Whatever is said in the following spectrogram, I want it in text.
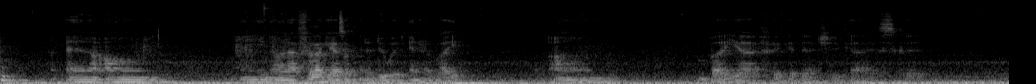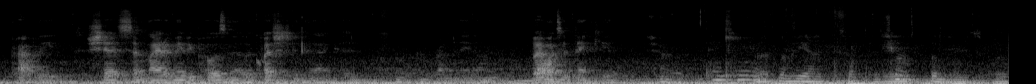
and um, and you know, and I feel like it has something to do with inner light. Um, but yeah, I figured that you guys could probably shed some light or maybe pose another question that I could ruminate on. But I want to thank you. Sure. Thank you. Let, let me add something. Sure. Let me respond.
